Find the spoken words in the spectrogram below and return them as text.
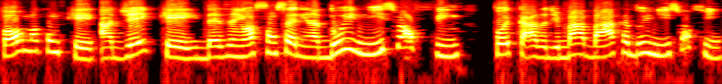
forma com que a J.K. desenhou a Sonserina do início ao fim foi casa de babaca do início ao fim.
